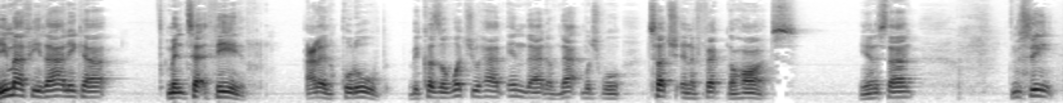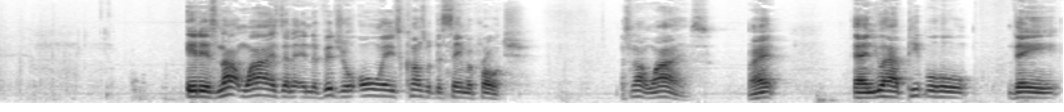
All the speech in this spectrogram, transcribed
لما في ذلك من تأثير على القلوب because of what you have in that of that which will touch and affect the hearts. You understand? You see, it is not wise that an individual always comes with the same approach. It's not wise, right? And you have people who they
